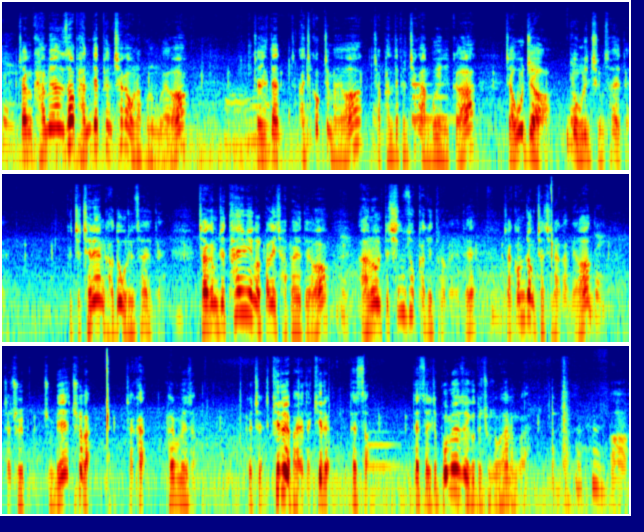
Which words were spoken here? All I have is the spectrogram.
네. 자 그럼 가면서 반대편 차가 오나 보는 거예요 아. 자 일단 아직 꺾지 마요 자 반대편 차가 안 보이니까 자 오죠? 네. 그럼 우린 지금 서야 돼 그치 쟤네는 가도 우린 서야 돼 자 그럼 이제 타이밍을 빨리 잡아야 돼요. 네. 안 올 때 신속하게 들어가야 돼. 음. 자 검정차 지나가면. 네. 자 줄, 준비 출발. 자 가, 밟으면서. 그렇지 길을 봐야 돼 길을. 됐어. 됐어. 이제 보면서 이것도 조정하는 거야. 음흠. 어.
